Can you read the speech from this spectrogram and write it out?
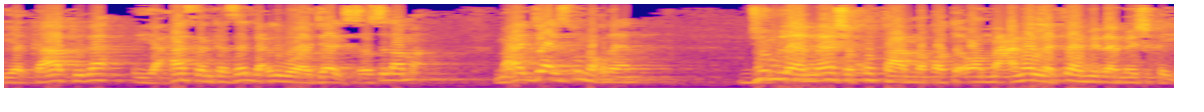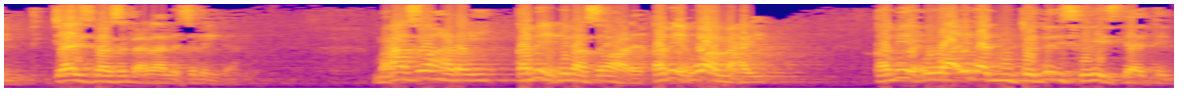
iyo kaafiga iyo xasanka saddexduba waa jaa-is. Soo sidaa ma maxay jaa-is ku noqdeen? Jumla meesha ku taam noqotay oo macno la fahmi baa meesha ka yimid. Jaa-is baa saddexdaa lasla yidhaha maxaa soo hadhay qabiixii baa soo hadhay qabiix waa maxay? Qabiixu waa inaad mubtado iskaga istaagtid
